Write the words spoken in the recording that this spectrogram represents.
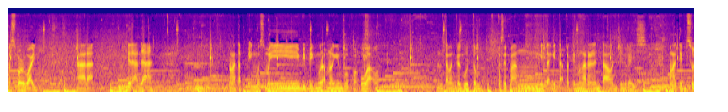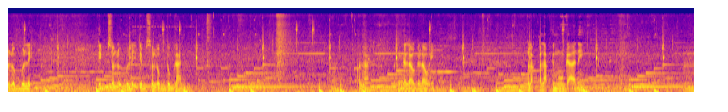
Fast forward. Ara. Tirada. Mga taping mo may bibig mo. Mo lang yung bupa kuha ko. Oh. Taman kagutom. Kasi pang ngita-ngita pati mga ralantaon dyan guys. Mga tibsol o buli. Tibsol o buli. Tibsol o dugan. Wala. Ang galaw-galaw eh palak-palak ni mo gaan eh. Hmm.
